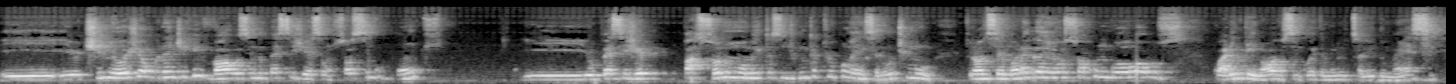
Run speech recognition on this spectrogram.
E, e, o time hoje é o grande rival assim, do PSG, são só cinco pontos. E o PSG passou num momento assim, de muita turbulência. No último final de semana ganhou só com um gol aos 49, 50 minutos ali do Messi.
